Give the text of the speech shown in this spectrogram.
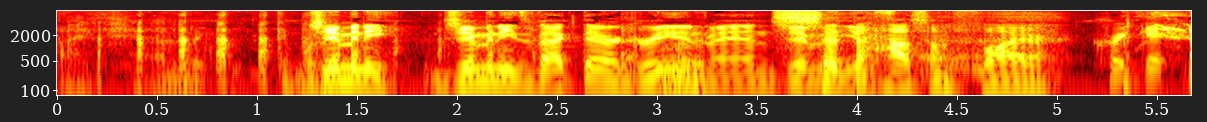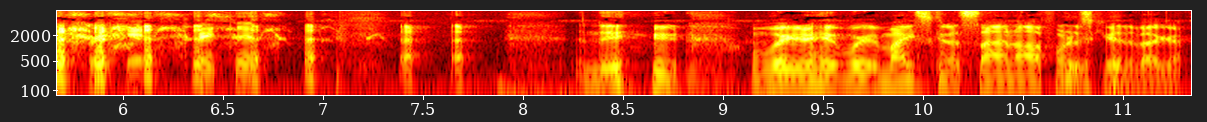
I, I'm gonna, I'm gonna Jiminy, Jiminy's back there agreeing, man. Jiminy set the is- house on fire. Cricket, cricket, cricket. dude. We're gonna, we're, Mike's gonna sign off. and We're just hear in the background.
